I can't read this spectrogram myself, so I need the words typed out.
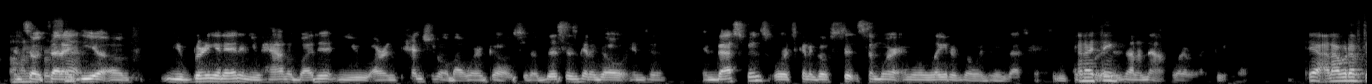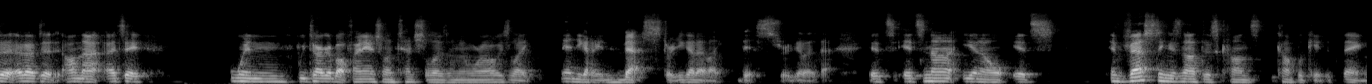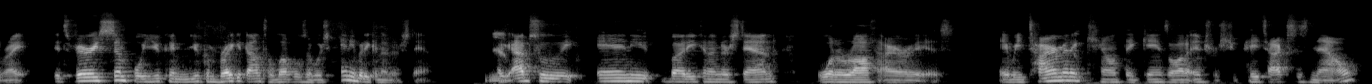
And 100%. so it's that idea of you bring it in and you have a budget and you are intentional about where it goes. You know, this is going to go into investments or it's going to go sit somewhere and will later go into investments. And, and I think not enough, whatever it might be. Yeah, and I would have to, I'd have to on that. I'd say when we talk about financial intentionalism, and we're always like, man, you got to invest, or you got to like this, or you got to that. It's it's not, you know, it's investing is not this con- complicated thing, right? It's very simple. You can you can break it down to levels at which anybody can understand. Like absolutely anybody can understand what a Roth IRA is. A retirement account that gains a lot of interest. You pay taxes now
